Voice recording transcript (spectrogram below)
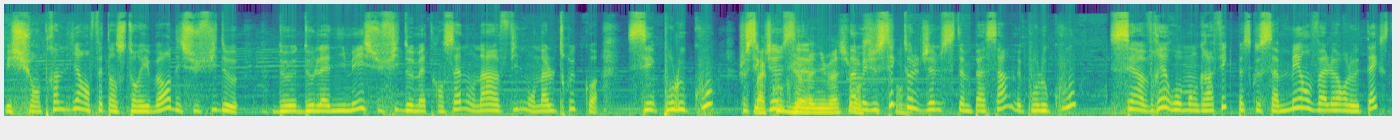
mais je suis en train de lire en fait un storyboard. Il suffit de de, de l'animer, il suffit de mettre en scène. On a un film, on a le truc quoi. C'est pour le coup. Je sais que James. L'animation. Non mais je sais que ça. toi le James t'aimes pas ça, mais pour le coup c'est un vrai roman graphique parce que ça met en valeur le texte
